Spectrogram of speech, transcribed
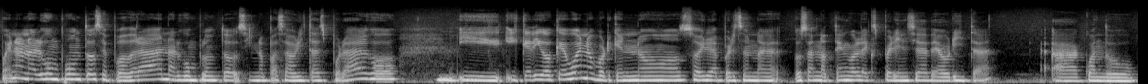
bueno en algún punto se podrá en algún punto si no pasa ahorita es por algo. Y, y que digo que bueno porque no soy la persona o sea no tengo la experiencia de ahorita a cuando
